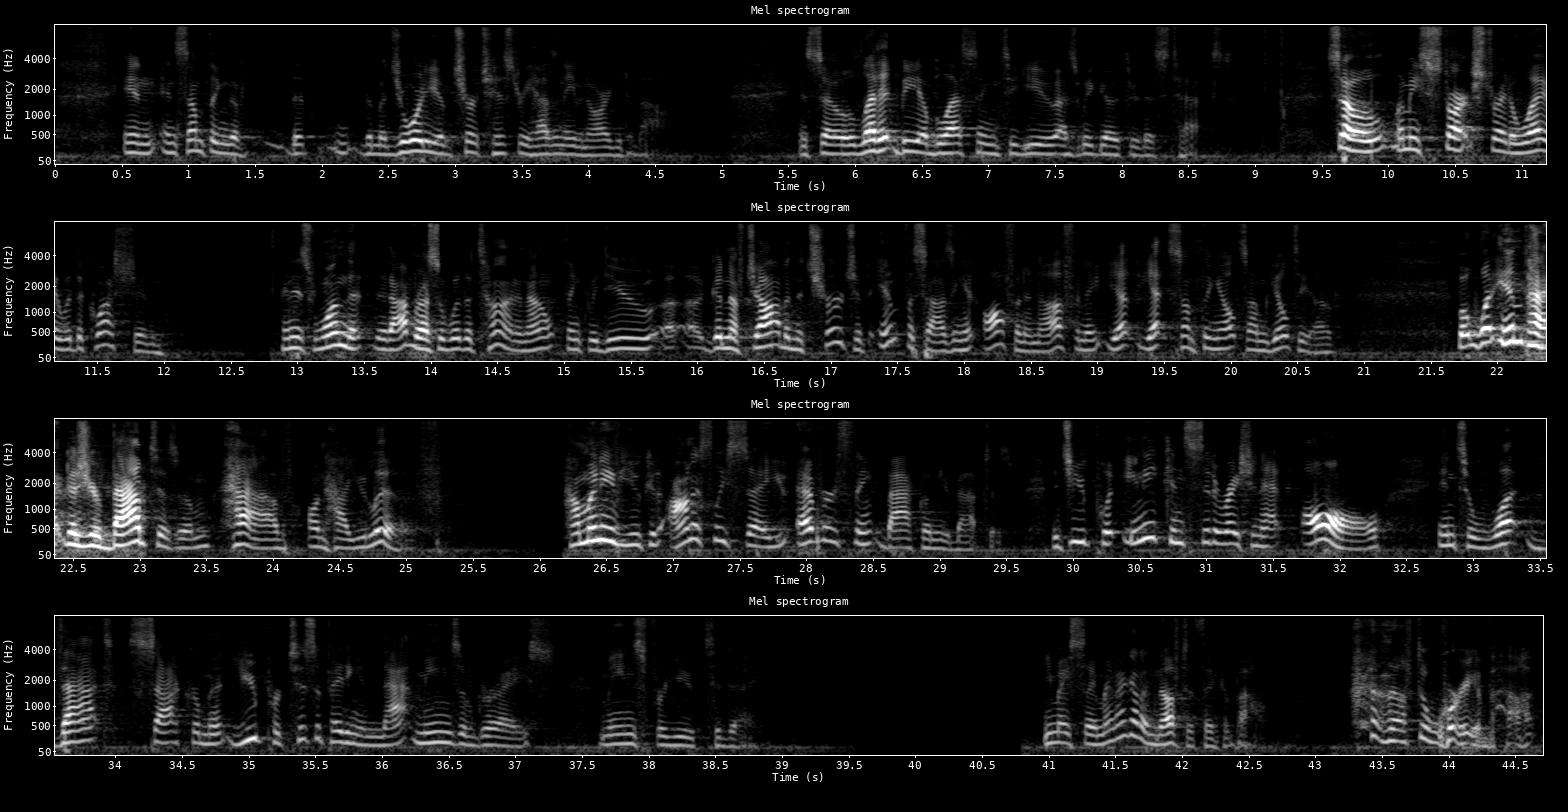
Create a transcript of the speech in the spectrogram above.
in, in something that the, the majority of church history hasn't even argued about. And so let it be a blessing to you as we go through this text. So let me start straight away with the question and it's one that, that I've wrestled with a ton, and I don't think we do a, a good enough job in the church of emphasizing it often enough, and yet, yet something else I'm guilty of. But what impact does your baptism have on how you live? How many of you could honestly say you ever think back on your baptism? That you put any consideration at all into what that sacrament, you participating in that means of grace, means for you today? You may say, man, I got enough to think about. enough to worry about.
